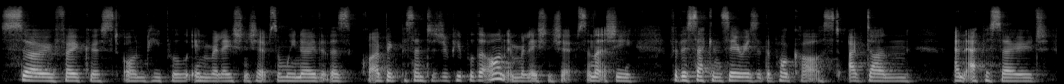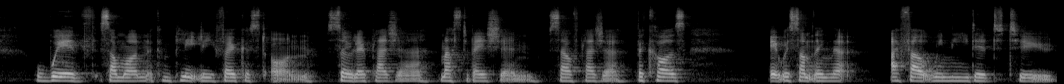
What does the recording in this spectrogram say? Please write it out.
so focused on people in relationships and we know that there's quite a big percentage of people that aren't in relationships. And actually for the second series of the podcast I've done an episode with someone completely focused on solo pleasure, masturbation, self pleasure because it was something that I felt we needed to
